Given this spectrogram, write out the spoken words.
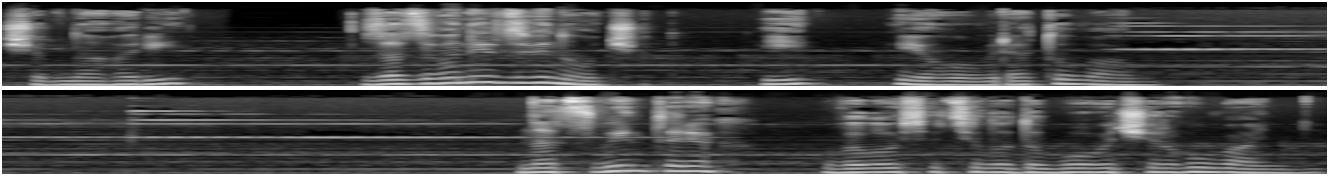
щоб на горі задзвонив дзвіночок і його врятували. На цвинтарях велося цілодобове чергування,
